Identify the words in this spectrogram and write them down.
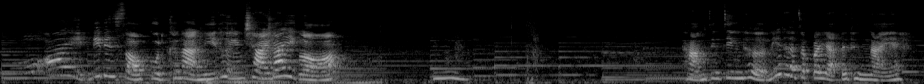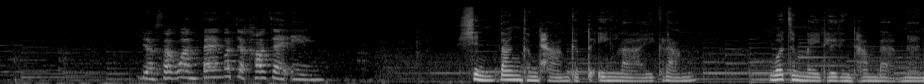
โอ้อ้อยนี่ดินสอกุดขนาดนี้เธอยังใช้ได้อีกเหรออืมถามจริง ๆ เถอะนี่เธอจะประหยัดไปถึงไหน เดี๋ยวสักวันแป้งก็จะเข้าใจเอง ฉันตั้งคำถามกับตัวเองหลายครั้ง ว่าทำไมเธอถึงทำแบบนั้น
